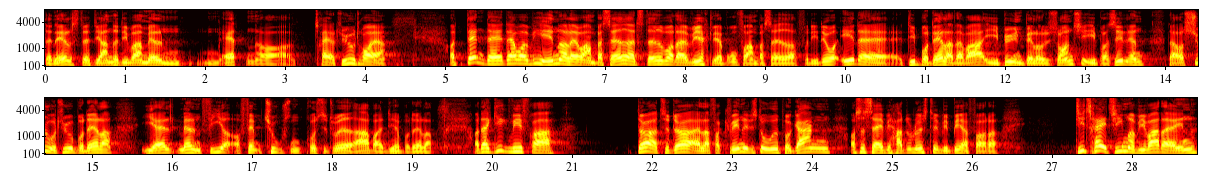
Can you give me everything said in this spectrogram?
den ældste. De andre, de var mellem 18 og 23, tror jeg. Og den dag, der var vi inde og lave ambassader et sted, hvor der virkelig er brug for ambassader. Fordi det var et af de bordeller, der var i byen Belo Horizonte i Brasilien. Der var 27 bordeller. I alt mellem 4 og 5.000 prostituerede arbejde i de her bordeller. Og der gik vi fra dør til dør, eller fra kvinder, de stod ude på gangen, og så sagde vi, har du lyst til, at vi beder for dig? De tre timer, vi var derinde,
